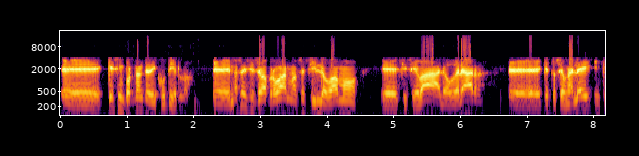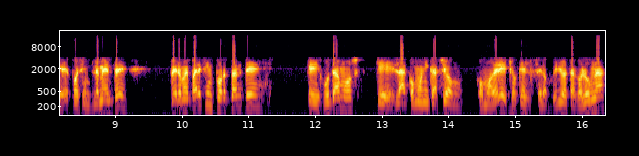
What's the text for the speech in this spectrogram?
eh, que es importante discutirlo. Eh, no sé si se va a aprobar, no sé si lo vamos, eh, si se va a lograr eh, que esto sea una ley y que después se implemente, pero me parece importante que discutamos que la comunicación como derecho, que es el objetivo de esta columna,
